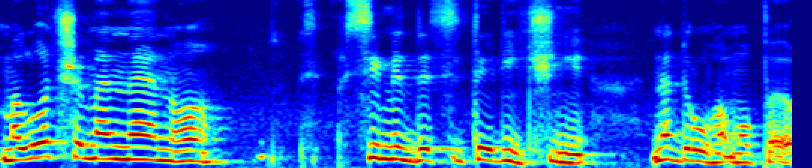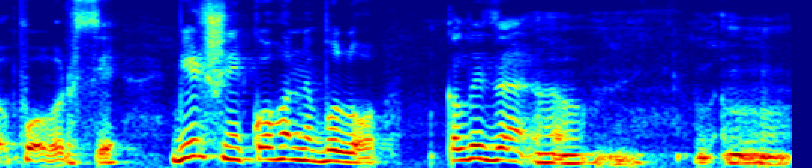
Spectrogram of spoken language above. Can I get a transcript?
молодше мене, ну 70-річні на другому поверсі. Більш нікого не було. Коли за, е, м,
